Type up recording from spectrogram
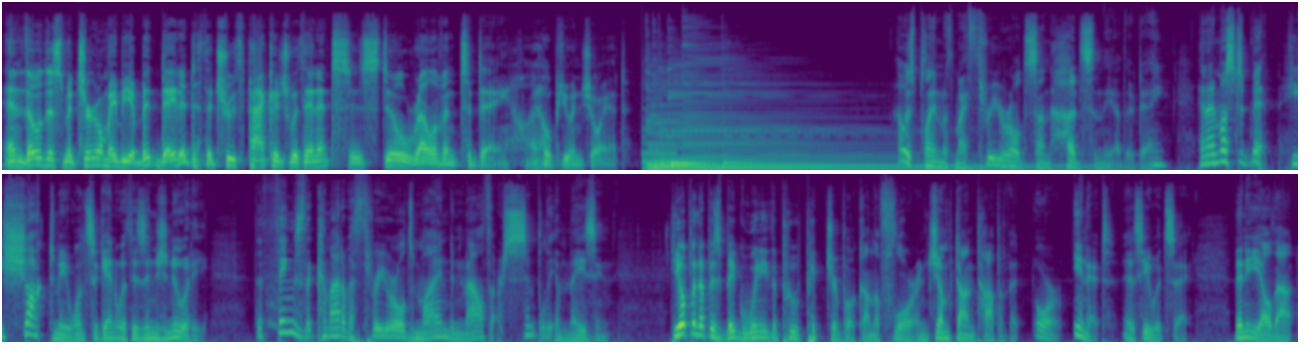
And though this material may be a bit dated, the truth package within it is still relevant today. I hope you enjoy it. I was playing with my three year old son Hudson the other day, and I must admit, he shocked me once again with his ingenuity. The things that come out of a three year old's mind and mouth are simply amazing. He opened up his big Winnie the Pooh picture book on the floor and jumped on top of it, or in it, as he would say. Then he yelled out,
